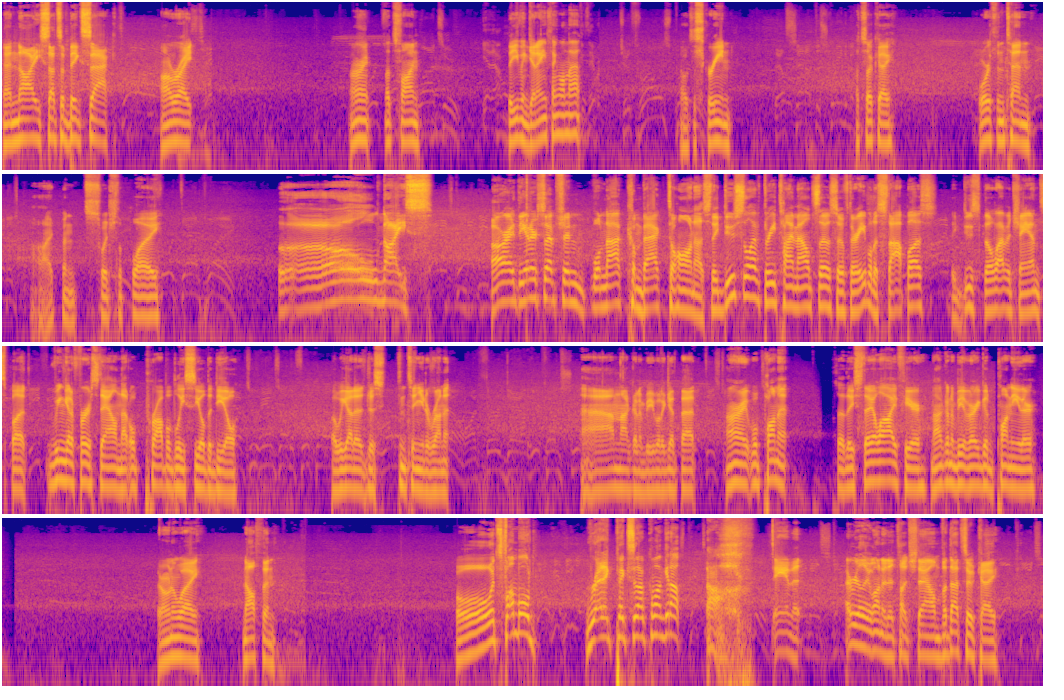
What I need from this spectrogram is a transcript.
And nice, that's a big sack. Alright. Alright, that's fine. They even get anything on that? Oh, it's a screen. That's okay. Fourth and ten. Oh, I couldn't switch the play. Oh, nice. All right, the interception will not come back to haunt us. They do still have three timeouts, though, so if they're able to stop us, they do still have a chance, but we can get a first down, that'll probably seal the deal. But we got to just continue to run it. Ah, I'm not going to be able to get that. All right, we'll punt it. So they stay alive here. Not going to be a very good punt either. Thrown away. Nothing. Oh, it's fumbled. Reddick picks it up. Come on, get up. Oh, damn it. I really wanted a touchdown, but that's okay.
